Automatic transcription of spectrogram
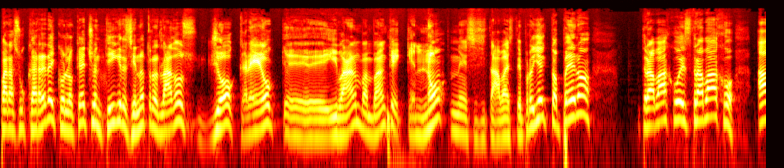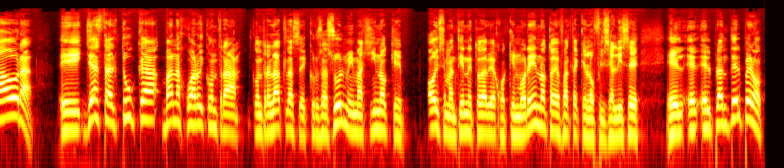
para su carrera y con lo que ha hecho en Tigres y en otros lados, yo creo que Iván Bambán que, que no necesitaba este proyecto, pero trabajo es trabajo. Ahora, eh, ya está el Tuca, van a jugar hoy contra, contra el Atlas de Cruz Azul, me imagino que hoy se mantiene todavía Joaquín Moreno, todavía falta que lo oficialice el, el plantel, pero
